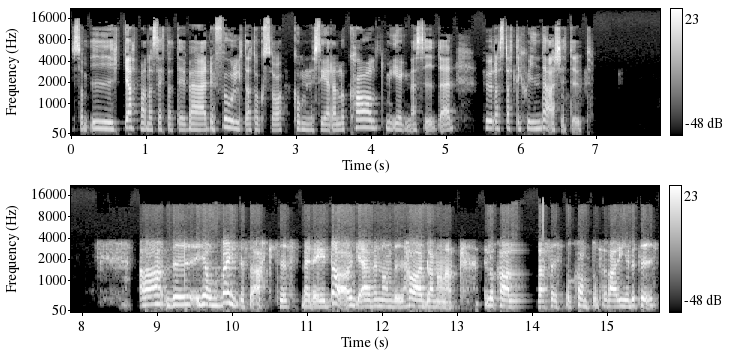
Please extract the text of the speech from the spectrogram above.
som ICA, att man har sett att det är värdefullt att också kommunicera lokalt med egna sidor. Hur har strategin där sett ut? Ja, vi jobbar inte så aktivt med det idag, även om vi har bland annat lokala Facebook-konton för varje butik.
